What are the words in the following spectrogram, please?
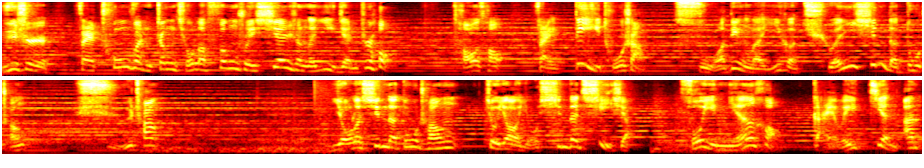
于是。在充分征求了风水先生的意见之后，曹操在地图上锁定了一个全新的都城——许昌。有了新的都城，就要有新的气象，所以年号改为建安。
